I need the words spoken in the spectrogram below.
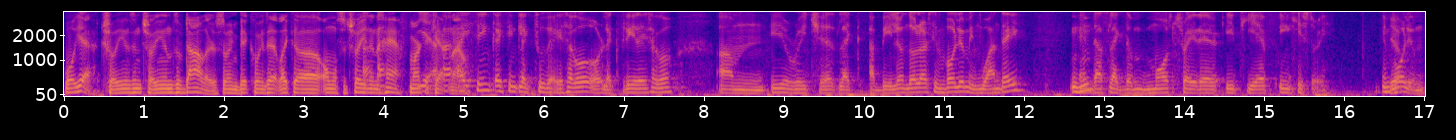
well, yeah, trillions and trillions of dollars. I mean, Bitcoin's at like uh, almost a trillion and a I- half market yeah, cap I, now. I think I think like two days ago or like three days ago, um, it reached like a billion dollars in volume in one day, Mm-hmm. and that's like the most traded ETF in history, in Yep. volume.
